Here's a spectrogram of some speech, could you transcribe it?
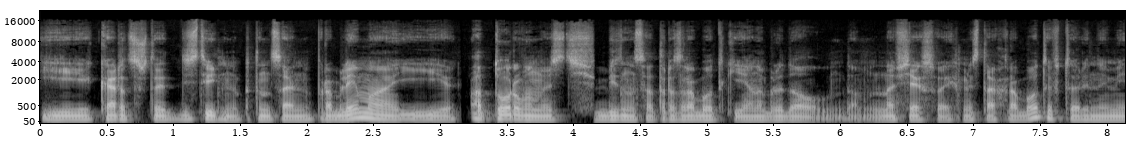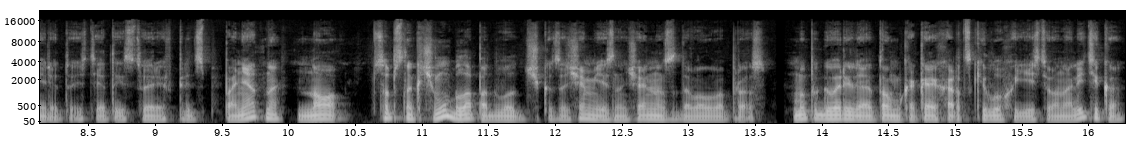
И кажется, что это действительно потенциально проблема. И оторванность бизнеса от разработки я наблюдал там, на всех своих местах работы в той или иной мере. То есть эта история, в принципе, понятна. Но Собственно, к чему была подводочка? Зачем я изначально задавал вопрос? Мы поговорили о том, какая хардскиллуха есть у аналитика,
